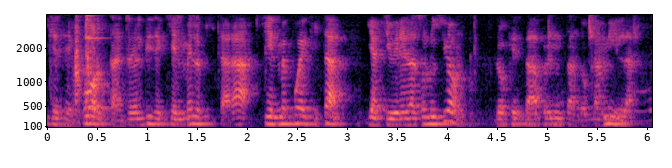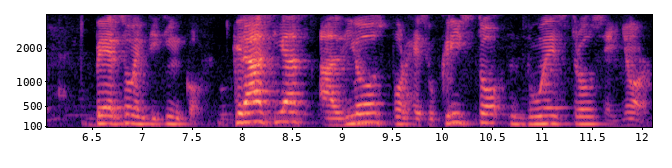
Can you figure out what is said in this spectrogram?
que se porta. Entonces él dice, ¿quién me lo quitará? ¿Quién me puede quitar? Y aquí viene la solución, lo que estaba preguntando Camila. Verso 25. Gracias a Dios por Jesucristo nuestro Señor.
